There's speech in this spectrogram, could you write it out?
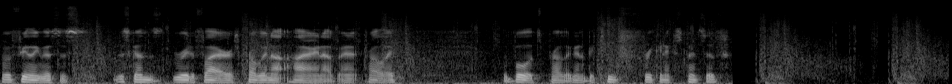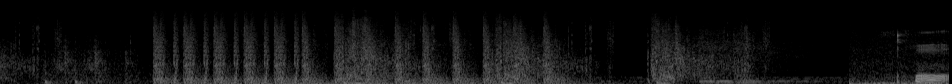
I have a feeling this is this gun's rate of fire is probably not high enough and it probably the bullet's probably gonna be too freaking expensive. Okay,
